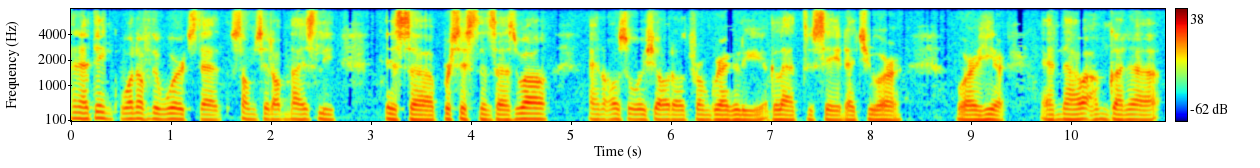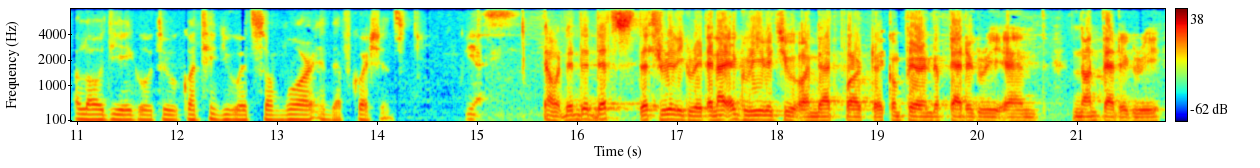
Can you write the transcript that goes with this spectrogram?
And i think one of the words that sums it up nicely is uh, persistence as well. And also a shout out from gregory. Glad to say that you are who are here and now i'm gonna allow diego to continue with some more in-depth questions. Yes. No, that, that, that's that's really great, and I agree with you on that part, uh, comparing the pedigree and non-pedigree,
